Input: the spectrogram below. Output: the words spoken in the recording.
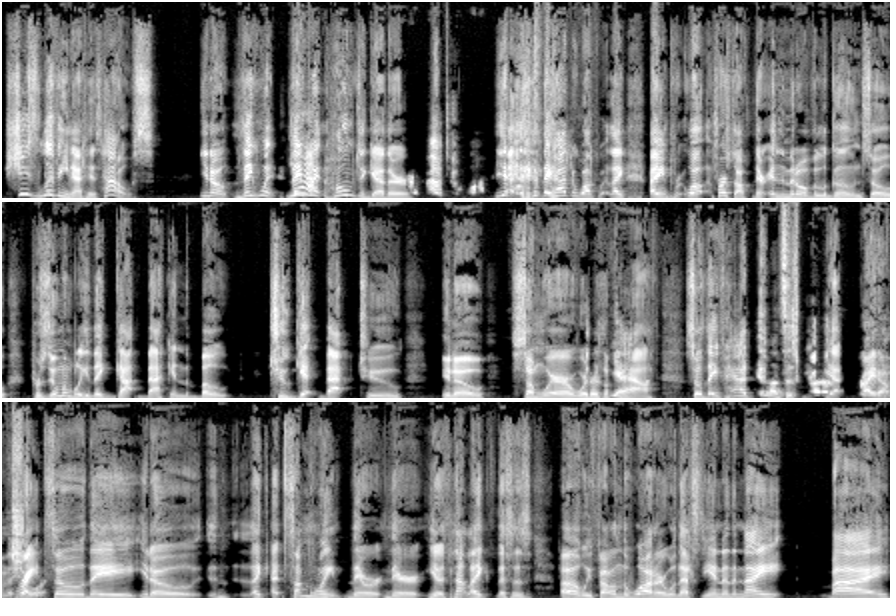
she's living at his house you know they went they Yeah. went home together to yeah they had to walk like i mean well first off they're in the middle of a lagoon so presumably they got back in the boat to get back to you know somewhere where there's a Yeah. path so they've had unless it's right, Yeah. right on the shore Right. So they, you know, like at some point they're they're you know, it's not like this is oh, we fell in the water. Well, that's the end of the night. Bye.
